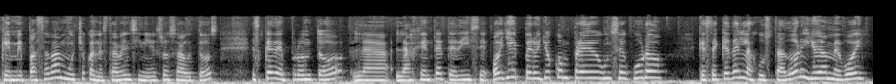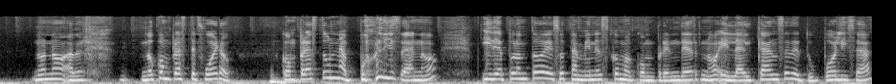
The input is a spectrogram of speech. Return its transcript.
que me pasaba mucho cuando estaba en siniestros autos es que de pronto la, la gente te dice, oye, pero yo compré un seguro que se quede el ajustador y yo ya me voy. No, no, a ver, no compraste fuero compraste una póliza, ¿no? Y de pronto eso también es como comprender, ¿no? El alcance de tu póliza,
